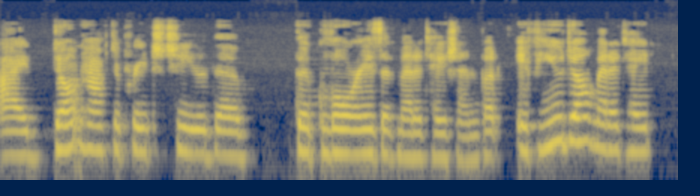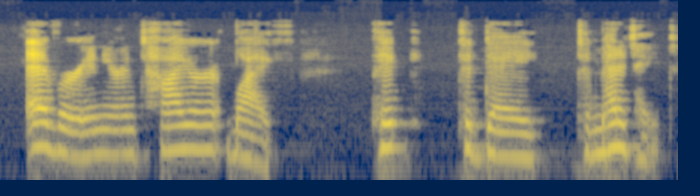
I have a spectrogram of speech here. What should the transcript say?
I don't have to preach to you the the glories of meditation, but if you don't meditate ever in your entire life, pick today to meditate.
